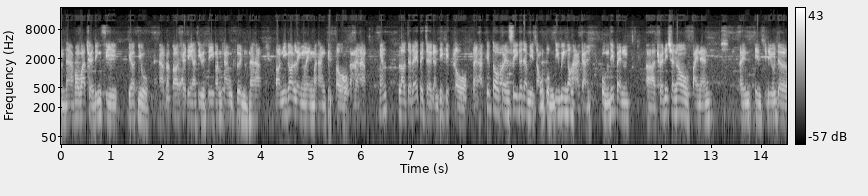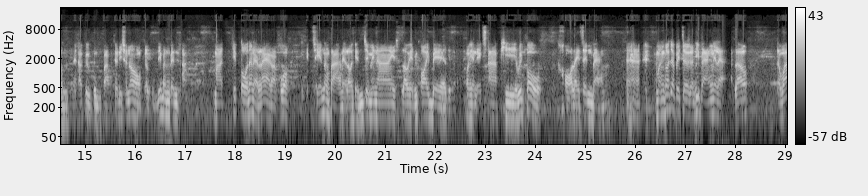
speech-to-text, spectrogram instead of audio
ำนะเพราะว่า trading fee เยอะอยู่นะครับแล้วก็ trading activity ค่อนข้างขึ้นนะครับ ตอนนี้ก็เล็งๆมาทางคริปโตนะครับงั้นเราจะได้ไปเจอกันที่คริปโตนะครับคริปโตเคอเรนซีก็จะมี 2 กลุ่มที่วิ่งเข้าหากัน กลุ่มที่เป็นเอ่อ traditional finance institute เดิมนะครับคือกลุ่มฝั่ง traditional แต่กลุ่มที่มันเป็นฝั่งมาคริปโตตั้งแต่แรกอะพวก exchange ต่างๆเนี่ยเราเห็น Gemini เราเห็น Coinbase เราเห็น XRP Ripple ขอไลเซนแบงค์มันก็จะไปเจอกันที่แบงก์นี่แหละ แล้ว แต่ว่า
